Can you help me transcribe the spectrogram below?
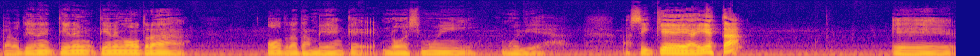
pero tienen tienen tienen otra otra también que no es muy muy vieja así que ahí está Eh,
